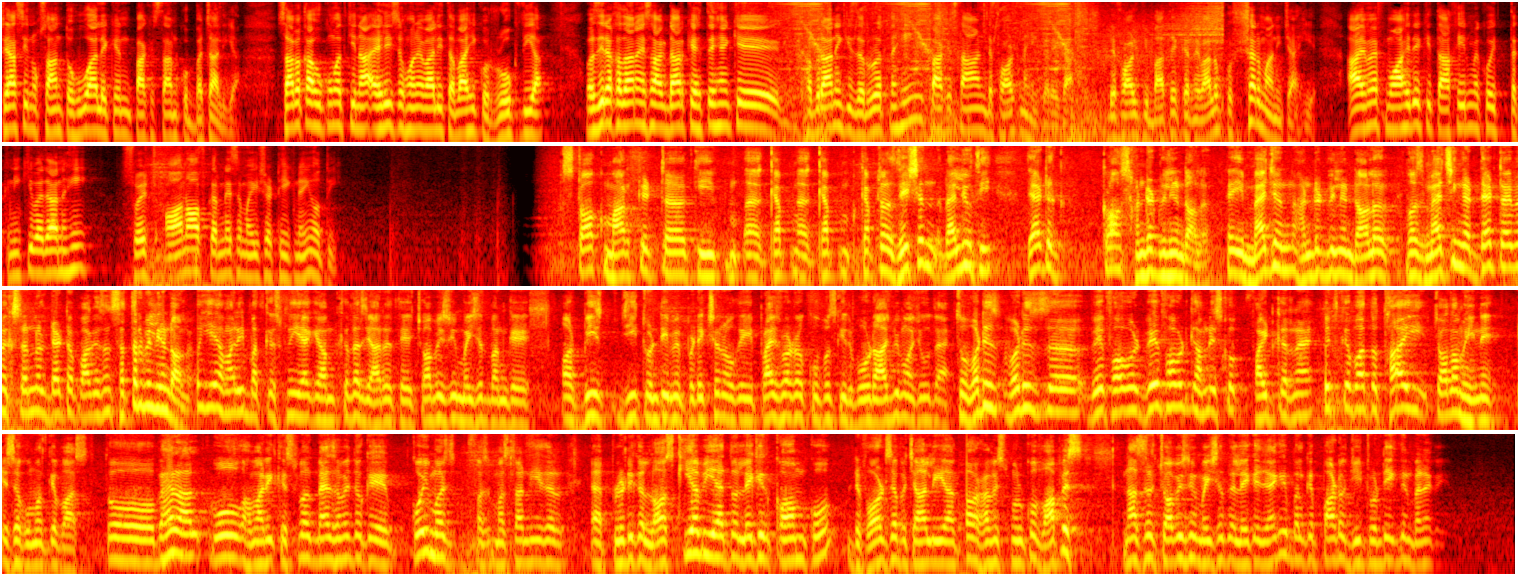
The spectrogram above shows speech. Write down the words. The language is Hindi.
सियासी नुकसान तो हुआ, लेकिन पाकिस्तान को बचा लिया। सबका हुकूमत की नाअहली से होने वाली तबाही को रोक दिया। वज़ीर ख़जाना इसाक डार कहते हैं कि घबराने की ज़रूरत नहीं, पाकिस्तान डिफ़ॉल्ट नहीं करेगा। डिफ़ॉल्ट की बातें करने वालों को शर्म आनी चाहिए। आई एम एफ़ माहे की ताखिर में कोई तकनीकी वजह नहीं, स्विच ऑन ऑफ़ करने से मीशत ठीक नहीं होती। स्टॉक मार्केट की कैपिटलाइजेशन वैल्यू थी that crossed 100 billion dollar. Imagine 100 billion dollar was matching at that time external debt of Pakistan 70 billion dollar. तो ये हमारी बदकिस्मती है कि हम किधर जा रहे थे, चौबीसवीं मीशत बन गए और 20 जी ट्वेंटी में प्रोडिक्शन हो गई प्राइस वाटर कूपर्स की रिपोर्ट आज भी मौजूद है so what is what is way forward way forward कि हमने इसको फाइट करना है इसके बाद तो था ही चौदह महीने इस हुकूमत के पास। तो बहरहाल, वो हमारी किस्मत, मैं समझता हूँ कि कोई मसला नहीं, अगर पोलिटिकल लॉस किया भी है तो लेकिन कौम को डिफ़ॉल्ट से बचा लिया और हम इस मुल्क को वापस ना सिर्फ़ चौबीसवीं मीशत में लेके जाएँगे, बल्कि पार्ट ऑफ़ जी ट्वेंटी एक दिन बनेगा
